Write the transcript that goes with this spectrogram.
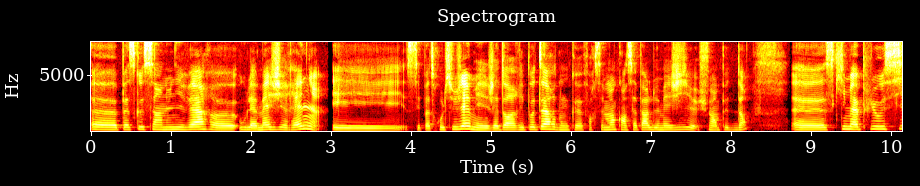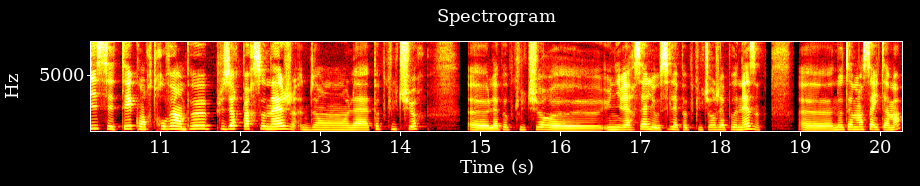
euh, parce que c'est un univers euh, où la magie règne, et c'est pas trop le sujet, mais j'adore Harry Potter, donc euh, forcément, quand ça parle de magie, je suis un peu dedans. Ce qui m'a plu aussi, c'était qu'on retrouvait un peu plusieurs personnages dans la pop culture, la pop culture universelle et aussi la pop culture japonaise, notamment Saitama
